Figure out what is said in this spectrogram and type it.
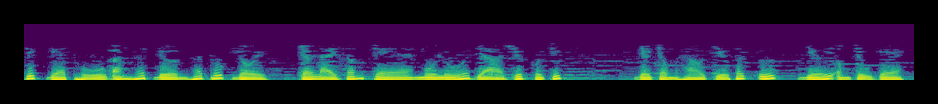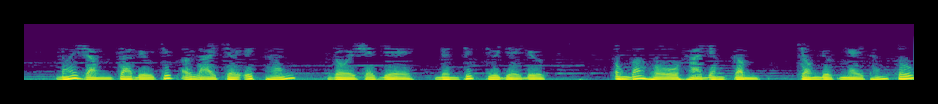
Chiếc ghe thủ bán hết đường hết thuốc rồi, trở lại xóm tre mua lúa và rước cô chức. Vợ chồng Hào chịu thất ước với ông chủ ghe, nói rằng cha biểu chức ở lại chơi ít tháng, rồi sẽ về nên chức chưa về được. Ông bá hộ Hà Văn Cầm chọn được ngày tháng tốt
